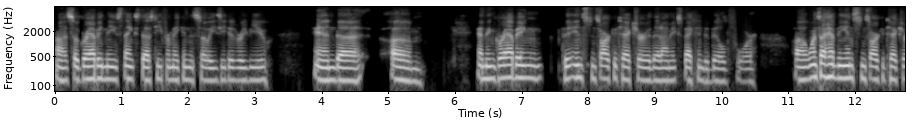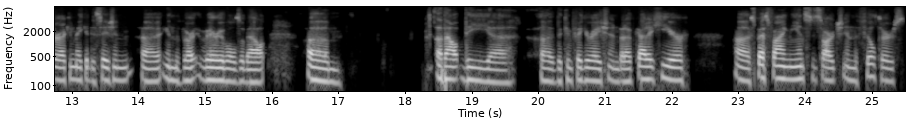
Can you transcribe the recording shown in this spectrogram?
Uh, so grabbing these, thanks Dusty for making this so easy to review. And, uh, um, and then grabbing the instance architecture that I'm expecting to build for. Uh, once I have the instance architecture, I can make a decision uh, in the var variables about um, about the uh, uh the configuration. But I've got it here, uh, specifying the instance arch in the filters,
